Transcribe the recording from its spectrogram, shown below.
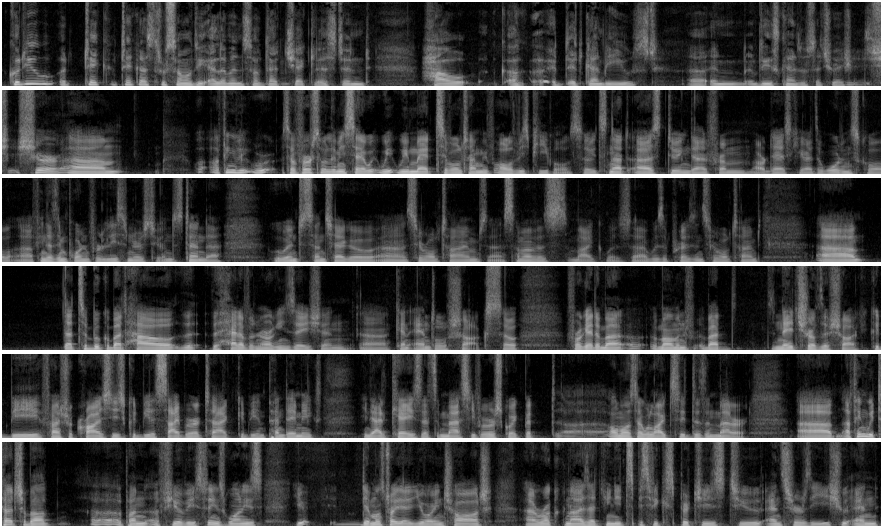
Could you uh, take take us through some of the elements of that checklist and how uh, it, it, can be used uh, in these kinds of situations? Sure. Um, well, I think we so. First of all, let me say we, we met several times with all of these people. So it's not us doing that from our desk here at the Wharton School. Uh, I think that's important for listeners to understand that. We went to Santiago uh, several times. Uh, some of us, Mike was was the president several times. Um, that's a book about how the, the head of an organization uh, can handle shocks. So forget about a moment about the nature of the shock. It could be financial crisis, could be a cyber attack, could be in pandemics. In that case, that's a massive earthquake. But uh, almost, I would like to say, it doesn't matter. Uh, I think we touched about uh, upon a few of these things. One is you demonstrate that you are in charge, uh, recognize that you need specific expertise to answer the issue, and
